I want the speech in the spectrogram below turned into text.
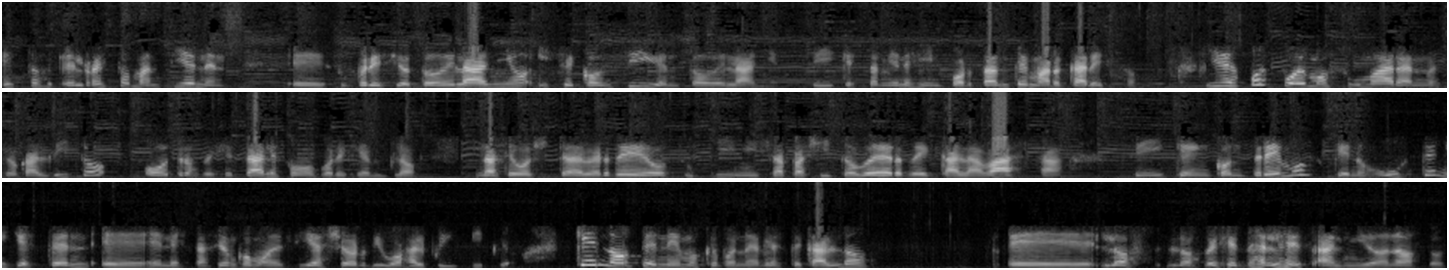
estos, el resto mantienen eh, su precio todo el año y se consiguen todo el año, sí, que también es importante marcar eso. Y después podemos sumar a nuestro caldito otros vegetales como por ejemplo una cebollita de verdeo, zucchini, zapallito verde, calabaza, que encontremos, que nos gusten y que estén eh, en la estación, como decía Jordi vos al principio. ¿Qué no tenemos que ponerle este caldo? Eh, los, los vegetales almidonosos,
